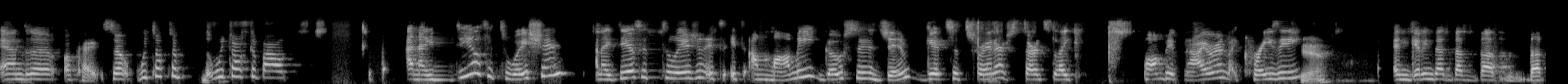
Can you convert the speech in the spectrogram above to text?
and uh, okay so we talked ab- we talked about an ideal situation an ideal situation it's it's a mommy goes to the gym gets a trainer starts like pumping iron like crazy Yeah. and getting that that that that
